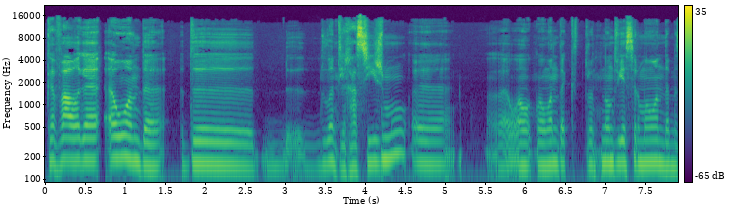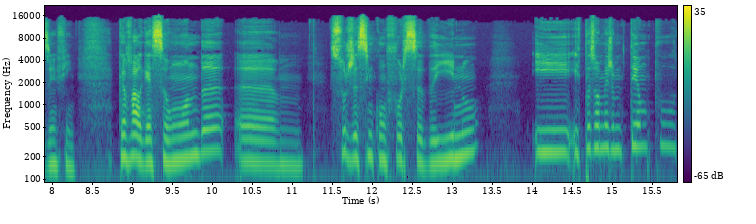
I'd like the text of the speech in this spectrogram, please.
cavalga a onda de, de, do antirracismo, uh, a, onda que pronto, não devia ser uma onda, mas enfim, cavalga essa onda, uh, surge assim com força de hino e, e depois ao mesmo tempo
